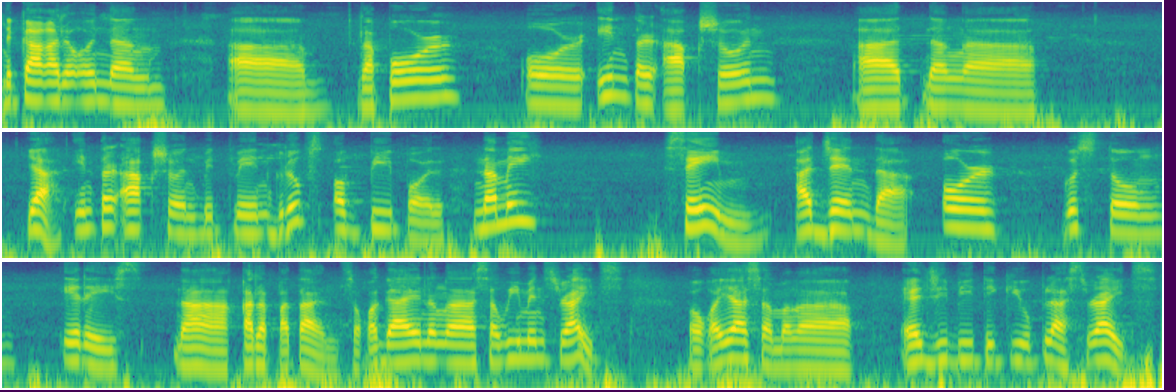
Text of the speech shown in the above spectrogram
nagkakaroon ng uh, rapport or interaction at ng uh, yeah, interaction between groups of people na may same agenda or gustong erase na karapatan. So kagaya ng uh, sa women's rights o kaya sa mga LGBTQ+ rights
